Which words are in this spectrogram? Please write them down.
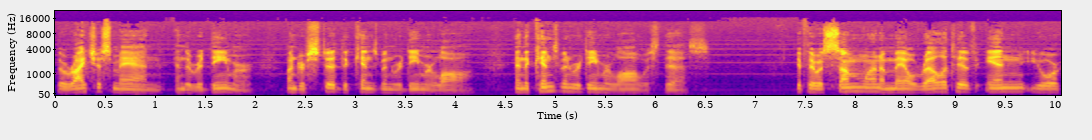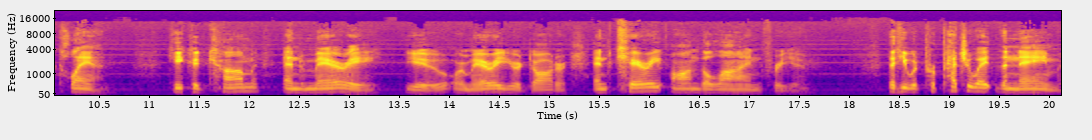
the righteous man and the Redeemer, understood the kinsman Redeemer law. And the kinsman redeemer law was this if there was someone, a male relative in your clan, he could come and marry you or marry your daughter and carry on the line for you. That he would perpetuate the name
